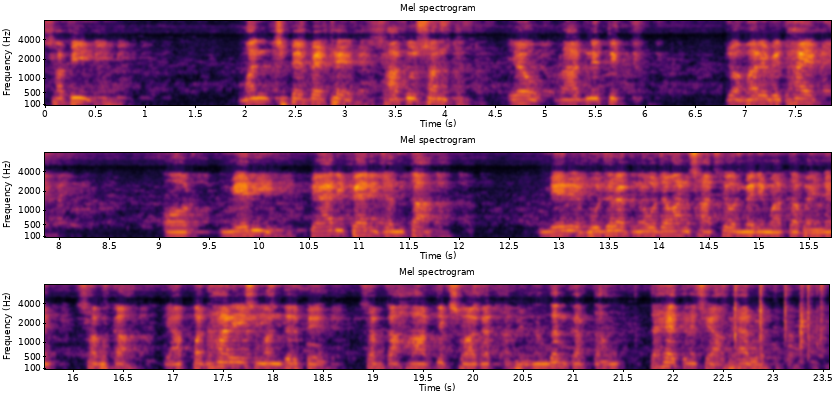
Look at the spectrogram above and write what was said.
सभी मंच पे बैठे साधु संत एवं राजनीतिक जो हमारे विधायक और मेरी प्यारी प्यारी जनता, मेरे बुज़ुर्ग नौजवान साथी और मेरी माता बहनें, सबका यहाँ पधारे इस मंदिर पे, सबका हार्दिक स्वागत, अभिनंदन करता हूँ। तहे दिल से आभार व्यक्त करता हूँ।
